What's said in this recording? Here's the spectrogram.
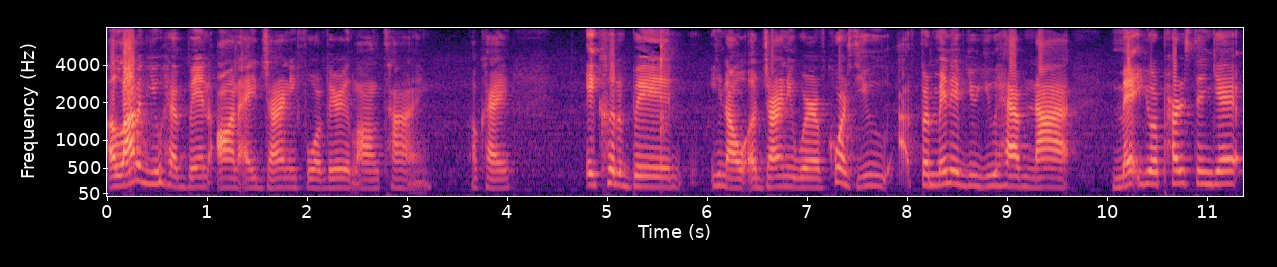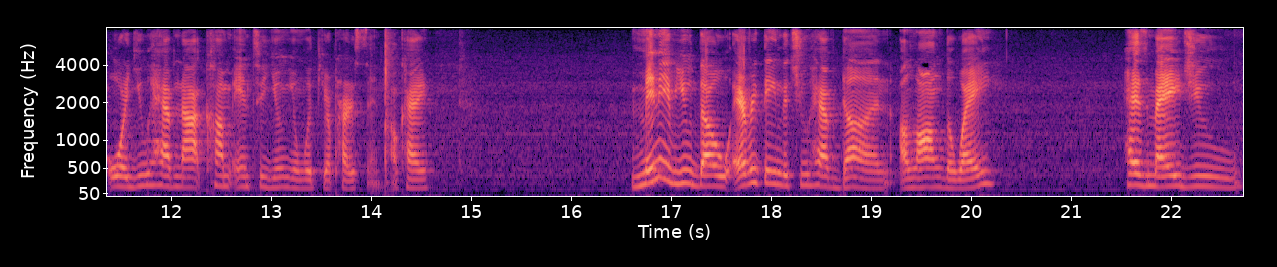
A lot of you have been on a journey for a very long time. Okay. It could have been, you know, a journey where, of course, you, for many of you, you have not met your person yet, or you have not come into union with your person. Okay. Many of you, though, everything that you have done along the way has made you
